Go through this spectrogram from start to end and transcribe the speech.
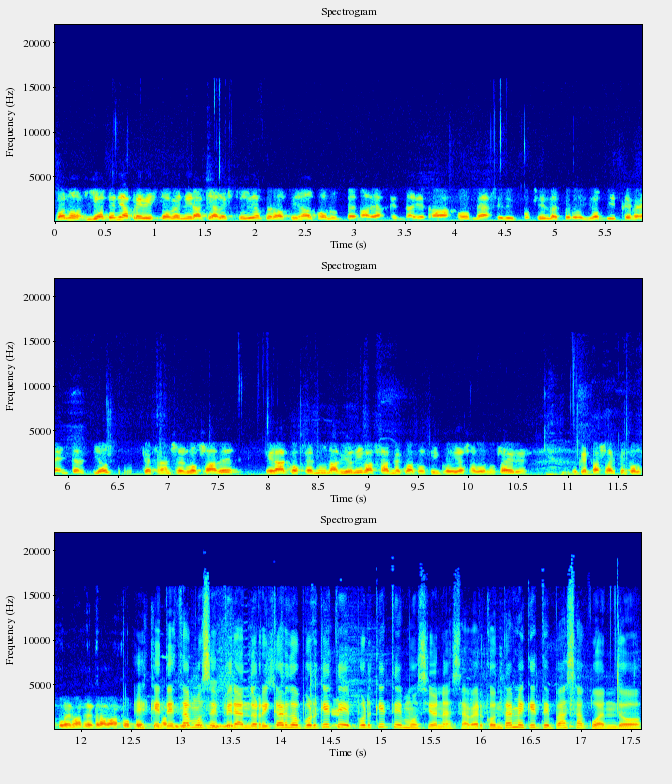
Bueno, yo tenía previsto venir aquí al estudio, pero al final por un tema de agenda y de trabajo me ha sido imposible. Pero yo mi primera intención, que Francés lo sabe, era cogerme un avión y bajarme cuatro o cinco días a Buenos Aires. Lo que pasa es que por problemas de trabajo... Pues, es que te estamos esperando. Ricardo, ¿por qué, te, ¿por qué te emocionas? A ver, contame qué te pasa cuando,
